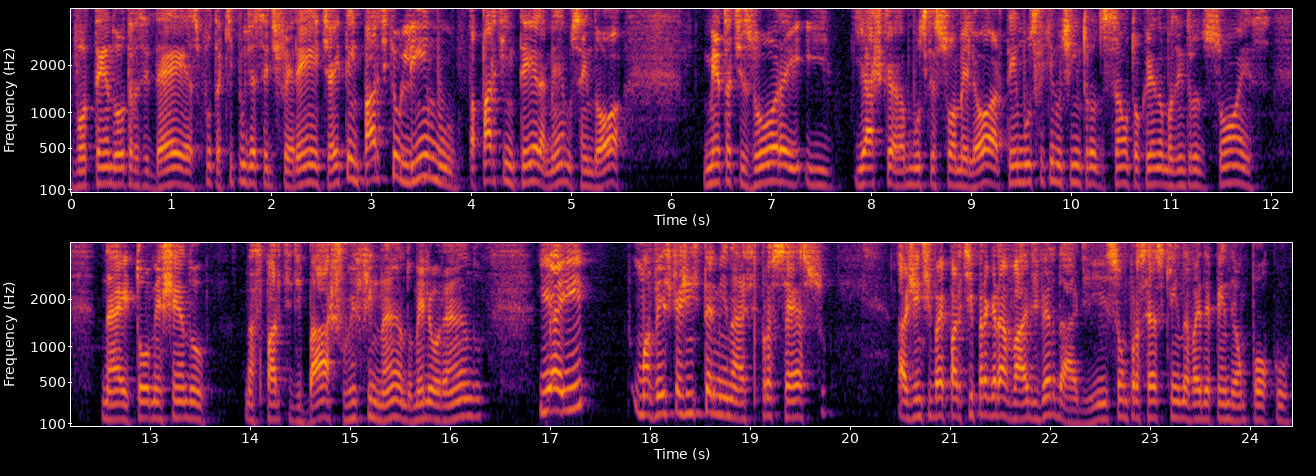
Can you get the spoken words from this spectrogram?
vou tendo outras ideias. Puta, aqui podia ser diferente. Aí tem parte que eu limo a parte inteira mesmo, sem dó. Meto a tesoura e, e, e acho que a música soa melhor. Tem música que não tinha introdução, tô criando umas introduções, né? E tô mexendo nas partes de baixo, refinando, melhorando. E aí, uma vez que a gente terminar esse processo, a gente vai partir para gravar de verdade. E isso é um processo que ainda vai depender um pouco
